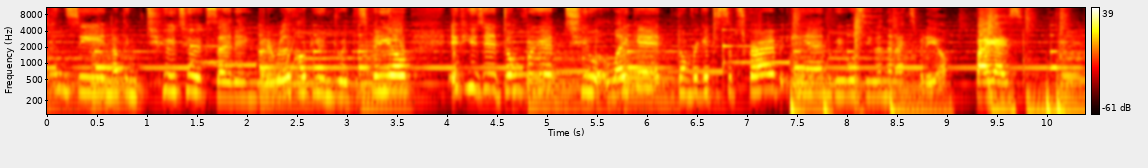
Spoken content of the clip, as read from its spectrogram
Can see, nothing too, too exciting, but I really hope you enjoyed this video. If you did, don't forget to like it, don't forget to subscribe, and we will see you in the next video. Bye guys!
